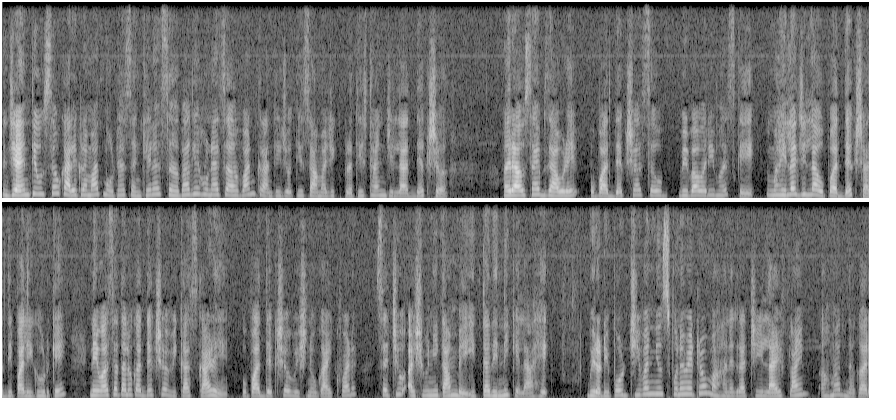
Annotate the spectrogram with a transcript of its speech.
जयंती उत्सव कार्यक्रमात मोठ्या संख्येनं सहभागी होण्याचं आवाहन क्रांतीज्योती सामाजिक प्रतिष्ठान जिल्हाध्यक्ष रावसाहेब जावळे उपाध्यक्षा सौ विबावरी म्हस्के महिला जिल्हा उपाध्यक्षा दीपाली घोडके नेवासा तालुकाध्यक्ष विकास काळे उपाध्यक्ष विष्णू गायकवाड सचिव अश्विनी तांबे इत्यादींनी केला आहे. Bureau report Jeevan news Pune metro महानगराची लाईफलाईन अहमदनगर.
